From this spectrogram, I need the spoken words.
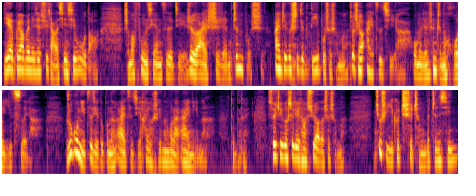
你也不要被那些虚假的信息误导，什么奉献自己、热爱世人，真不是。爱这个世界的第一步是什么？就是要爱自己啊！我们人生只能活一次呀！如果你自己都不能爱自己，还有谁能够来爱你呢？对不对？所以这个世界上需要的是什么？就是一颗赤诚的真心。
